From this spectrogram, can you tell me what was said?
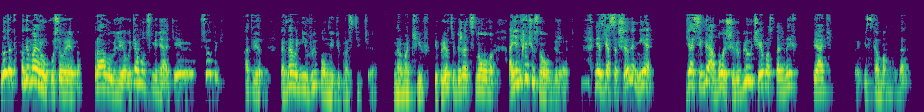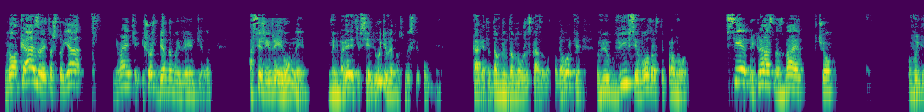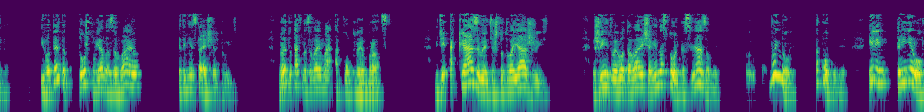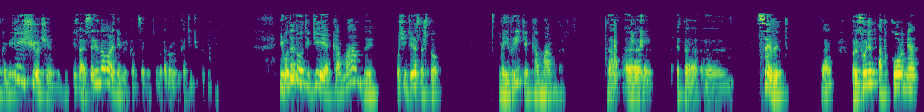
Ну так поднимай руку все время, правую и левую. Тебя будут сменять. И все-таки ответ. Тогда вы не выполните, простите, норматив, и придется бежать снова. А я не хочу снова бежать. Нет, я совершенно не... Я себя больше люблю, чем остальных пять из команды. Да? Но оказывается, что я, понимаете, и что ж бедному еврею делать? А все же евреи умные. Вы не поверите, все люди в этом смысле умные. Как это давным-давно уже сказано в поговорке, в любви все возрасты провод. Все прекрасно знают, в чем выгода. И вот это то, что я называю, это не настоящий альтруизм. Но это так называемое окопное братство, где оказывается, что твоя жизнь, жизнь твоего товарища, они настолько связаны войной, окопами, или тренировками, или еще чем-нибудь, не знаю, соревнованиями, в конце концов, на которых вы хотите победить. И вот эта вот идея команды, очень интересно, что на иврите команда да, э, это э, да, происходит от корня,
